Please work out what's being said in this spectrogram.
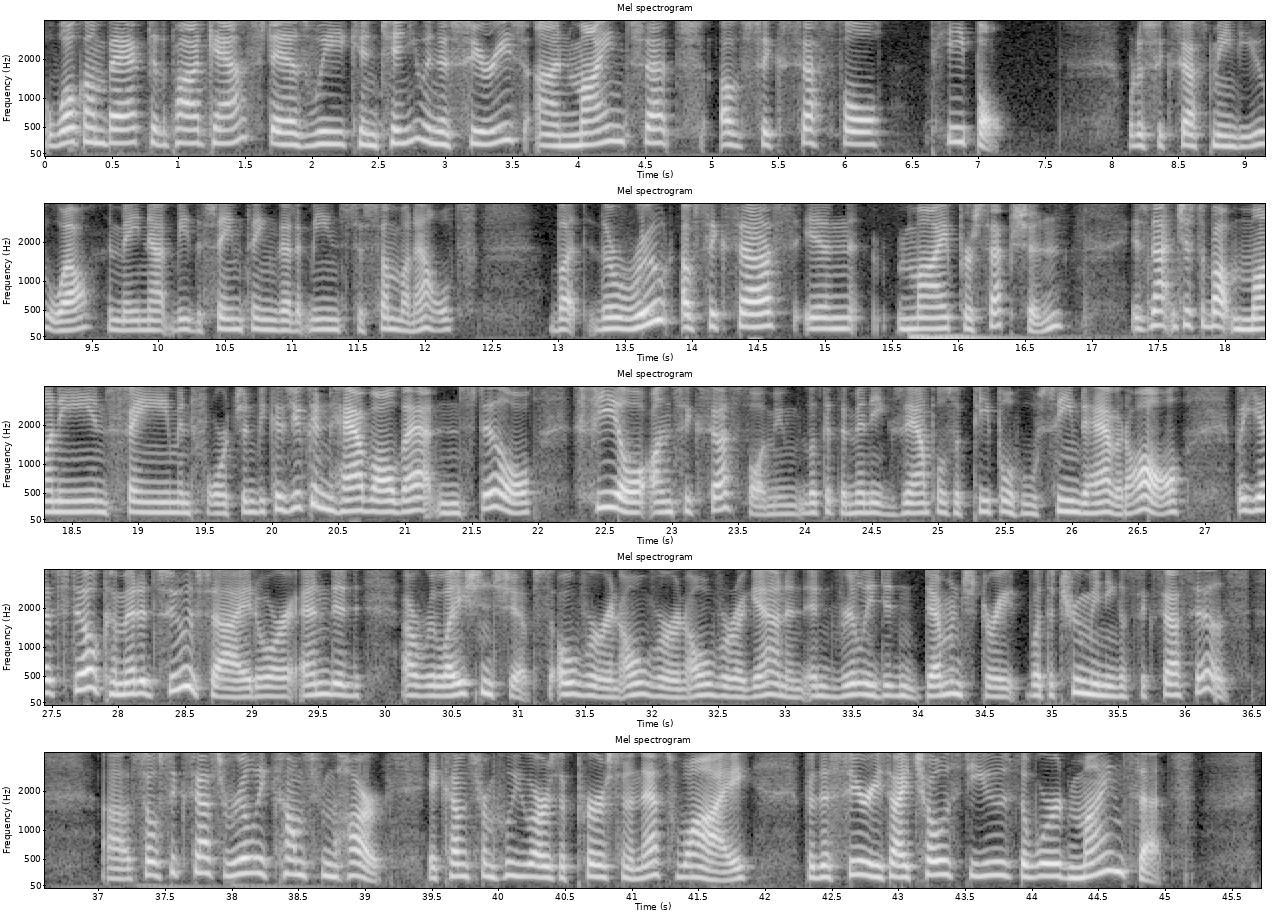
Welcome back to the podcast as we continue in this series on mindsets of successful people. What does success mean to you? Well, it may not be the same thing that it means to someone else, but the root of success, in my perception, is not just about money and fame and fortune because you can have all that and still feel unsuccessful. I mean, look at the many examples of people who seem to have it all, but yet still committed suicide or ended uh, relationships over and over and over again and, and really didn't demonstrate what the true meaning of success is. Uh, so, success really comes from the heart. It comes from who you are as a person. And that's why, for this series, I chose to use the word mindsets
